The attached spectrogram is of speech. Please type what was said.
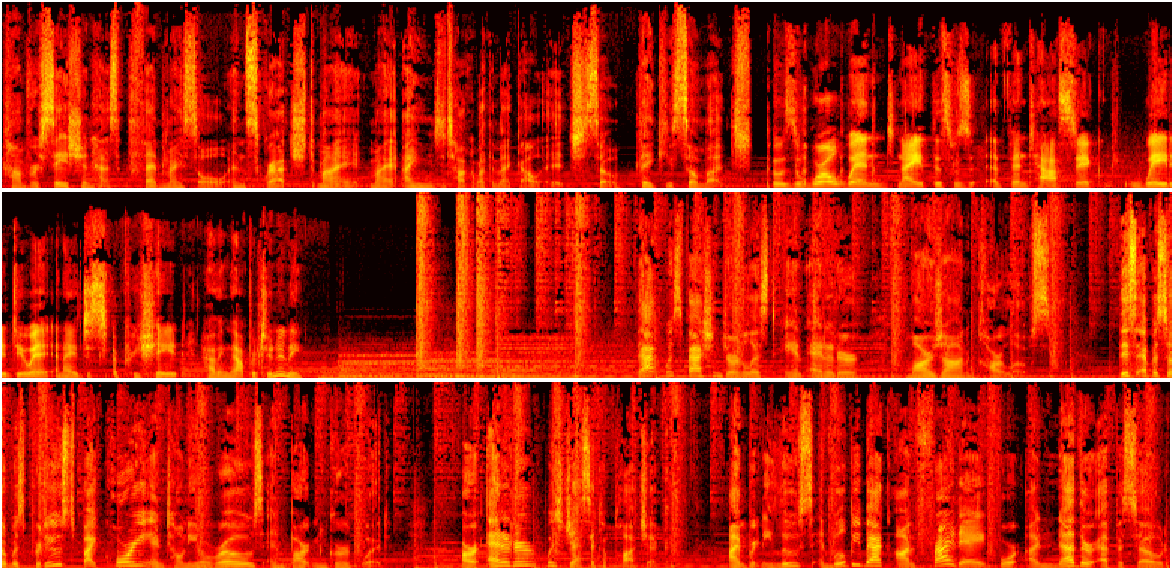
conversation has fed my soul and scratched my my I need to talk about the Met Gala itch. So thank you so much. It was a whirlwind night. This was a fantastic way to do it, and I just appreciate having the opportunity. That was fashion journalist and editor Marjon Carlos. This episode was produced by Corey Antonio Rose and Barton Girdwood. Our editor was Jessica Placzek. I'm Brittany Luse, and we'll be back on Friday for another episode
